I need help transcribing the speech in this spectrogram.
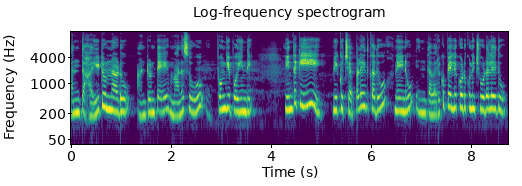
అంత హైట్ ఉన్నాడు అంటుంటే మనసు ఉప్పొంగిపోయింది. ఇంతకీ మీకు చెప్పలేదు కదూ? నేను ఇంతవరకు పెళ్ళి కొడుకుని చూడలేదు.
